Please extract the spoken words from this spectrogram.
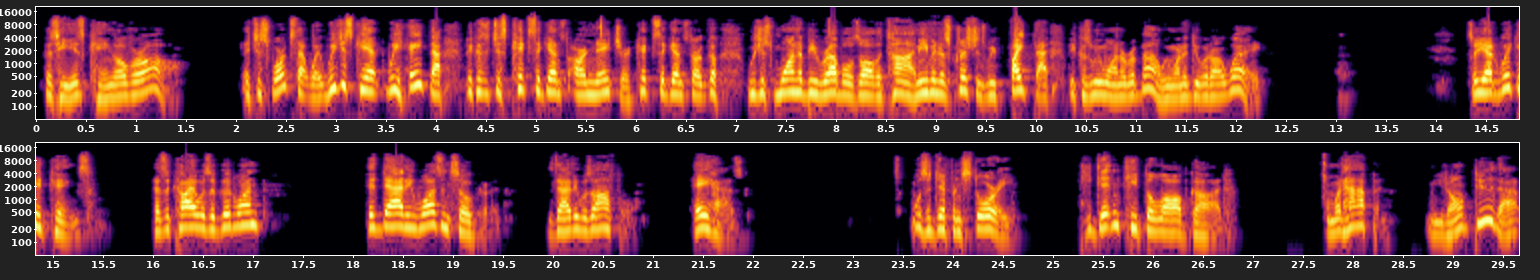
because he is king over all. It just works that way. We just can't, we hate that because it just kicks against our nature, kicks against our go. We just want to be rebels all the time. Even as Christians, we fight that because we want to rebel. We want to do it our way. So you had wicked kings. Hezekiah was a good one. His daddy wasn't so good. His daddy was awful. Ahaz was a different story. He didn't keep the law of God. And what happened? When you don't do that,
